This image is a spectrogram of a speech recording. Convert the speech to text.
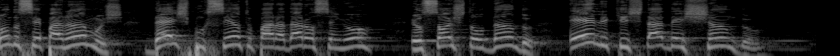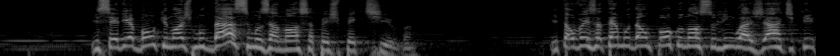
Quando separamos 10% para dar ao Senhor, eu só estou dando, Ele que está deixando. E seria bom que nós mudássemos a nossa perspectiva. E talvez até mudar um pouco o nosso linguajar de, que,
